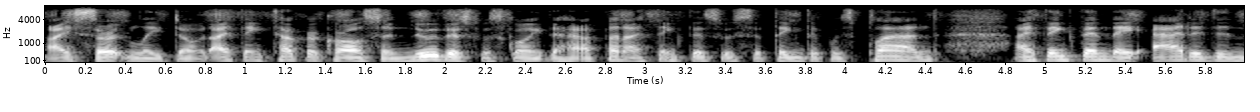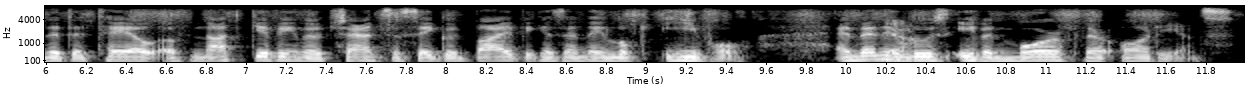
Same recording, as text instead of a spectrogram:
I certainly don't. I think Tucker Carlson knew this was going to happen. I think this was the thing that was planned. I think then they added in the detail of not giving them a chance to say goodbye because then they look evil. And then they yeah. lose even more of their audience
